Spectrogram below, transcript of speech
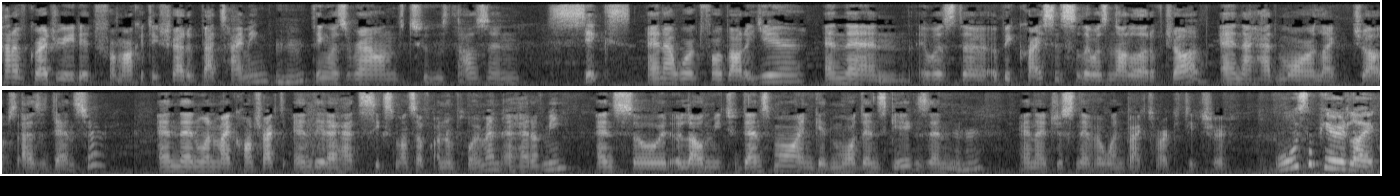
kind of graduated from architecture out of bad timing. Mm-hmm. I think it was around 2006, and I worked for about a year, and then it was the a big crisis, so there was not a lot of job, and I had more like jobs as a dancer. And then when my contract ended, I had six months of unemployment ahead of me, and so it allowed me to dance more and get more dance gigs, and Mm-hmm. and I just never went back to architecture. What was the period like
